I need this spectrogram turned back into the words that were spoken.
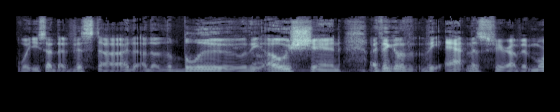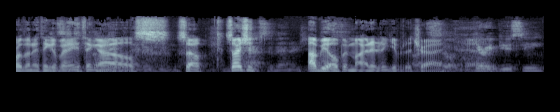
what you said, the vista, uh, the, the, the blue, the ocean. I think of the atmosphere of it more than I think of anything else. So so I should I'll be open minded and give it a try. So Gary Busey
